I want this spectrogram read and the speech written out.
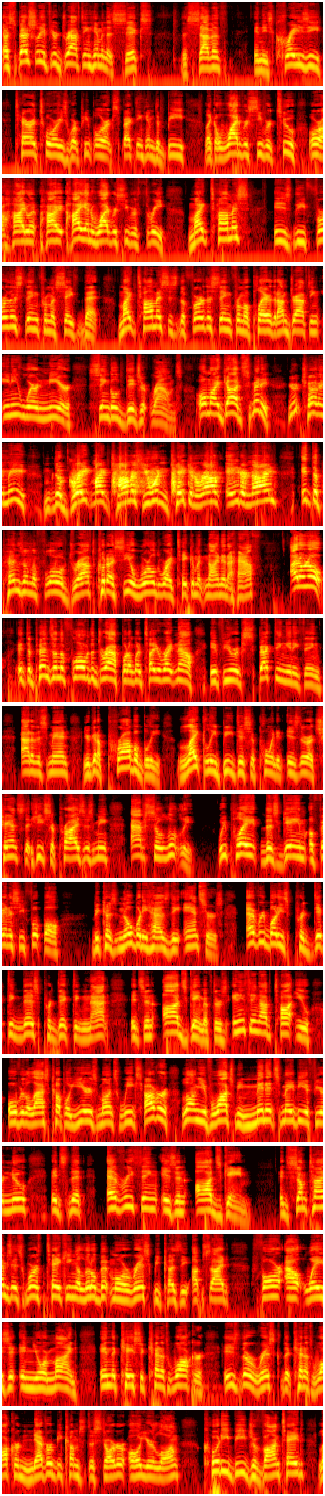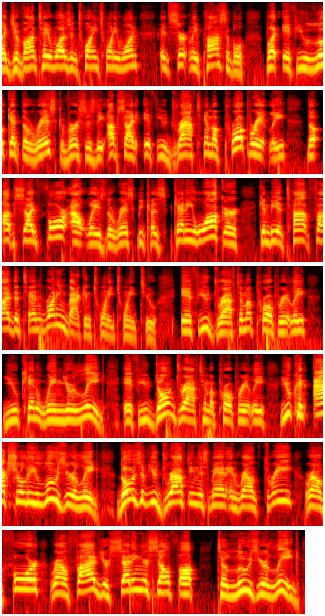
especially if you're drafting him in the sixth, the seventh, in these crazy territories where people are expecting him to be like a wide receiver two or a high high high end wide receiver three. Mike Thomas is the furthest thing from a safe bet. Mike Thomas is the furthest thing from a player that I'm drafting anywhere near single digit rounds. Oh my God, Smitty, you're telling me the great Mike Thomas you wouldn't take in round eight or nine? It depends on the flow of draft. Could I see a world where I take him at nine and a half? I don't know. It depends on the flow of the draft, but I'm going to tell you right now if you're expecting anything out of this man, you're going to probably, likely be disappointed. Is there a chance that he surprises me? Absolutely. We play this game of fantasy football because nobody has the answers. everybody's predicting this, predicting that. It's an odds game. If there's anything I've taught you over the last couple years, months, weeks, however long you've watched me, minutes maybe if you're new, it's that everything is an odds game. And sometimes it's worth taking a little bit more risk because the upside far outweighs it in your mind. In the case of Kenneth Walker, is there risk that Kenneth Walker never becomes the starter all year long? Could he be Javonte like Javonte was in 2021? It's certainly possible. But if you look at the risk versus the upside, if you draft him appropriately, the upside far outweighs the risk because Kenny Walker can be a top 5 to 10 running back in 2022. If you draft him appropriately, you can win your league. If you don't draft him appropriately, you can actually lose your league. Those of you drafting this man in round 3, round 4, round 5, you're setting yourself up to lose your league.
